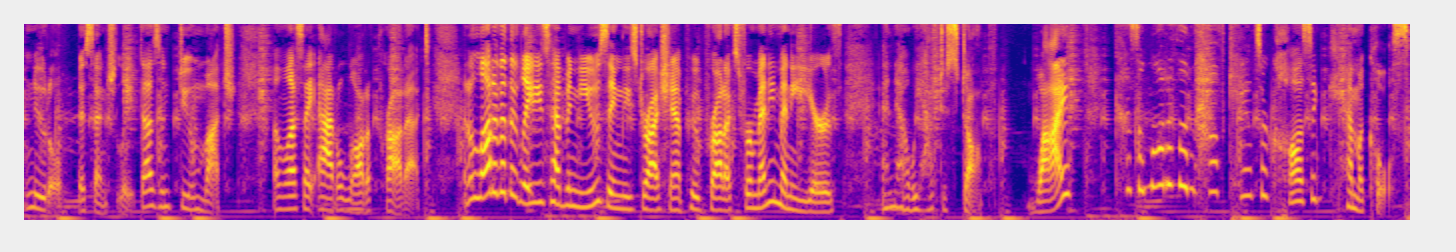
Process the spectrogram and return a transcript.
noodle, essentially. It doesn't do much unless I add a lot of product. And a lot of other ladies have been using these dry shampoo products for many, many years, and now we have to stop. Why? Because a lot of them have cancer causing chemicals.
